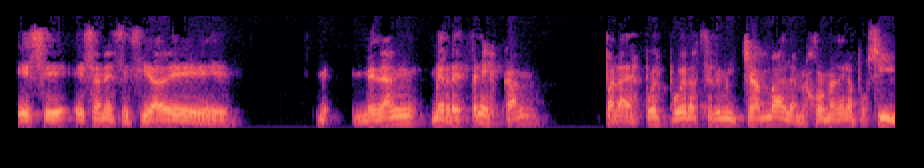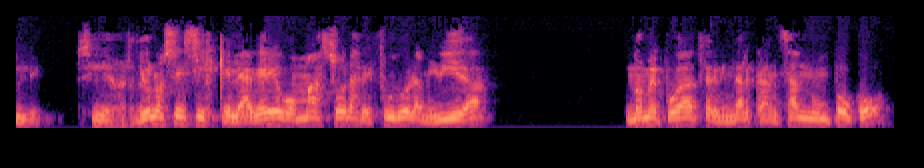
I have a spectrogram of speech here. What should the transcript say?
ese, esa necesidad de, me, dan, me refrescan para después poder hacer mi chamba de la mejor manera posible. Sí, es verdad. Yo no sé si es que le agrego más horas de fútbol a mi vida, no me pueda terminar cansando un poco,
